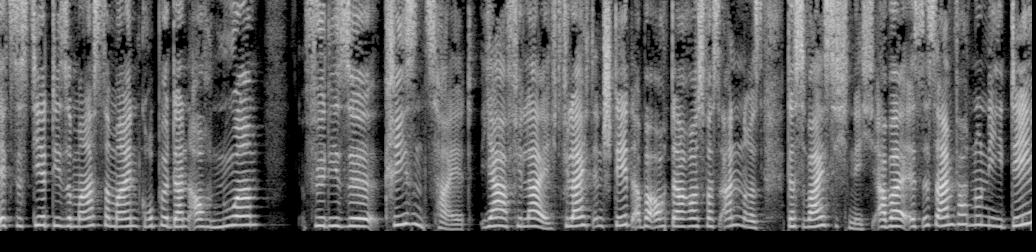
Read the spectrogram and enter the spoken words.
existiert diese Mastermind-Gruppe dann auch nur, für diese Krisenzeit. Ja, vielleicht. Vielleicht entsteht aber auch daraus was anderes. Das weiß ich nicht. Aber es ist einfach nur eine Idee,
